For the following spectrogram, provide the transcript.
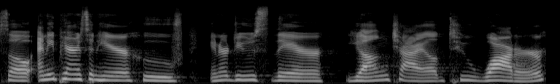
So, any parents in here who've introduced their young child to water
